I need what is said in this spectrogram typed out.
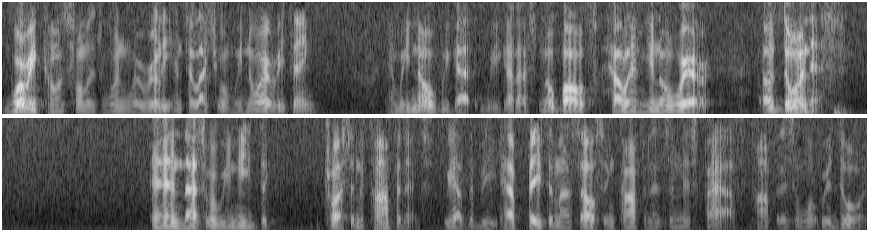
worry comes from is when we're really intellectual and we know everything. And we know we got, we got a snowballs hell in you know where of doing this. And that's where we need the trust and the confidence. We have to be, have faith in ourselves and confidence in this path, confidence in what we're doing.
